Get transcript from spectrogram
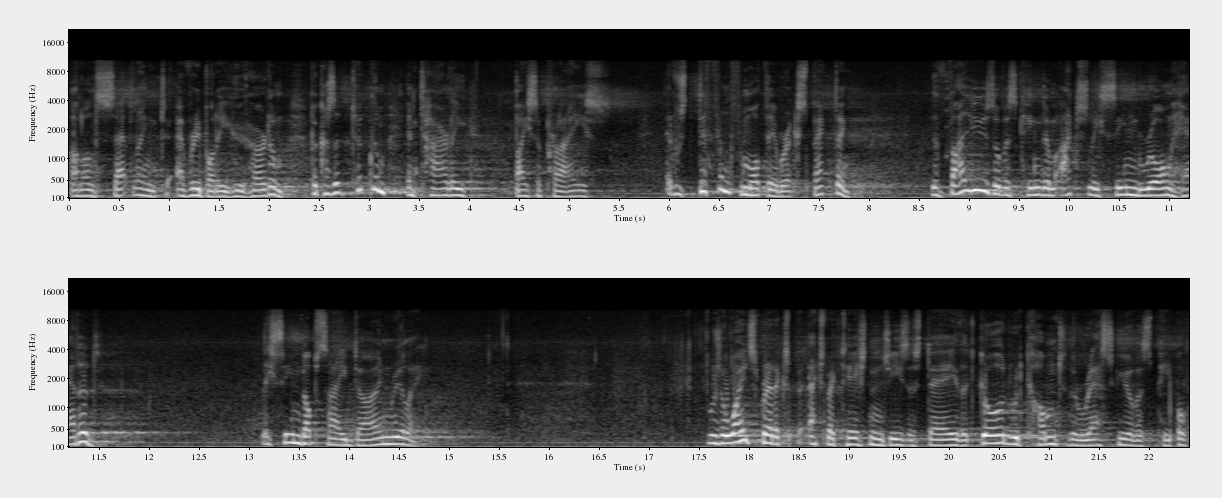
and unsettling to everybody who heard him because it took them entirely by surprise. It was different from what they were expecting. The values of his kingdom actually seemed wrong headed, they seemed upside down, really. There was a widespread ex- expectation in Jesus' day that God would come to the rescue of his people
